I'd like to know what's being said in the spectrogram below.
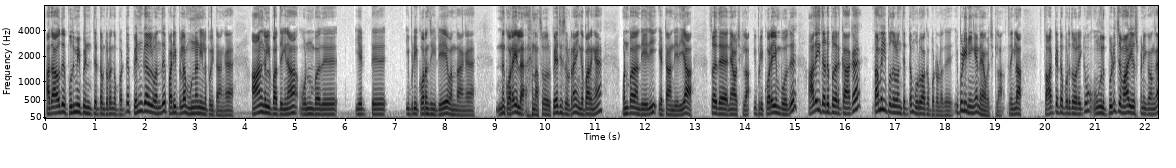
அதாவது புதுமை பெண் திட்டம் தொடங்கப்பட்டு பெண்கள் வந்து படிப்பில் முன்னணியில் போயிட்டாங்க. ஆண்கள் பார்த்தீங்கன்னா ஒன்பது எட்டு இப்படி குறைஞ்சிக்கிட்டே வந்தாங்க. இன்னும் குறையில. நான் சொ- ஒரு பேச்சு சொல்கிறேன் இங்கே பாருங்கள் ஒன்பதாம் தேதி எட்டாம் தேதியா? ஸோ இதை ஞாபகம் வச்சுக்கலாம். இப்படி குறையும் போது அதை தடுப்பதற்காக தமிழ் புதல்வன் திட்டம் உருவாக்கப்பட்டுள்ளது. இப்படி நீங்கள் ஞாபகம் வச்சுக்கலாம். சரிங்களா? ஷார்ட்கட்டை பொறுத்த வரைக்கும் உங்களுக்கு பிடிச்ச மாதிரி யூஸ் பண்ணிக்கோங்க.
